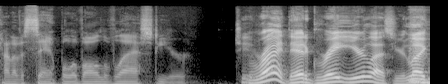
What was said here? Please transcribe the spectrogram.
kind of a sample of all of last year, too. Right. They had a great year last year. Like,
